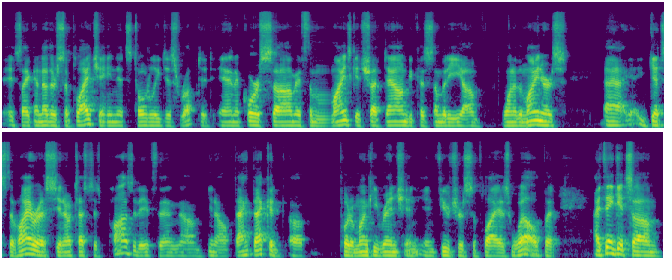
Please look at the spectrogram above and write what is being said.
it's like another supply chain that's totally disrupted. And of course, um, if the mines get shut down because somebody, um, one of the miners, uh, gets the virus, you know, tested positive, then um, you know that that could uh, put a monkey wrench in in future supply as well. But I think it's um,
